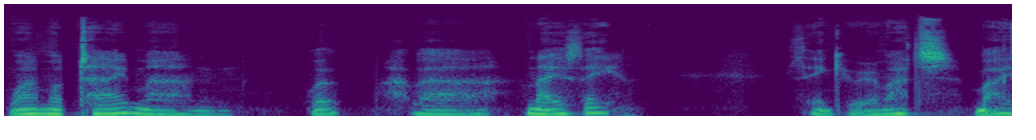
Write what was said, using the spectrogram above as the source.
one more time and well have a nice day. Thank you very much. Bye.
